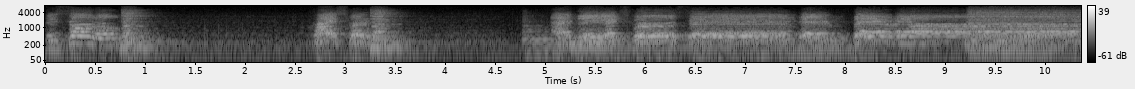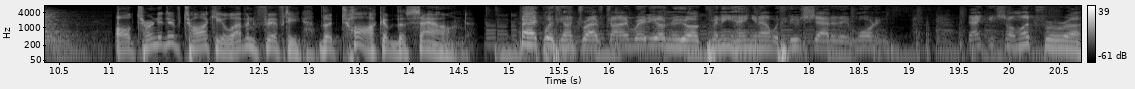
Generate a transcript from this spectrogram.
DeSoto. Chrysler. And the exclusive Imperial. Alternative Talk 1150, the talk of the sound. Back with you on Drive Time Radio, New York. Vinnie hanging out with you Saturday morning. Thank you so much for uh,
